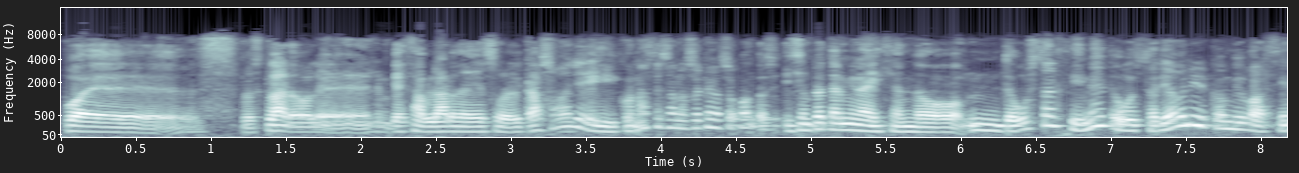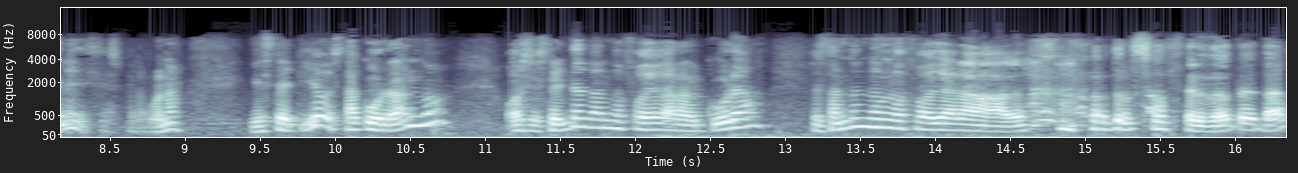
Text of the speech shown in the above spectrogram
pues, pues claro, le, empieza a hablar de sobre el caso, oye, ¿y conoces a no sé qué, no sé cuántos? Y siempre termina diciendo, "Mm, ¿te gusta el cine? ¿Te gustaría venir conmigo al cine? Y dices, pero bueno, ¿y este tío está currando? ¿O se está intentando follar al cura? ¿Se está intentando follar al, otro sacerdote? Tal?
